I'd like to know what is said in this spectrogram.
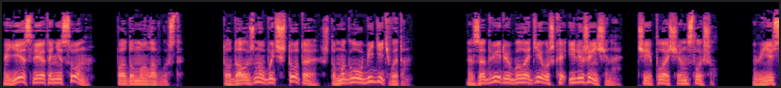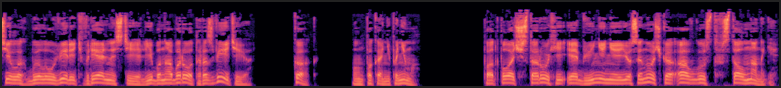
«Если это не сон, — подумал Август, — то должно быть что-то, что могло убедить в этом. За дверью была девушка или женщина, чей плач он слышал. В ее силах было уверить в реальности, либо наоборот, развеять ее. Как? Он пока не понимал. Под плач старухи и обвинение ее сыночка Август встал на ноги.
